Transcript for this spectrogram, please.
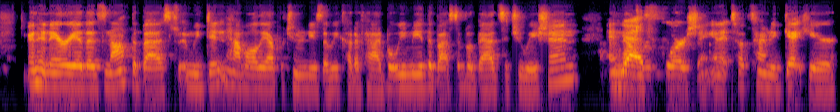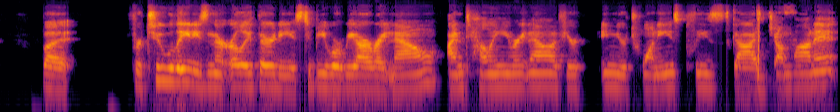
in an area that's not the best and we didn't have all the opportunities that we could have had, but we made the best of a bad situation and now we're flourishing. And it took time to get here. But for two ladies in their early 30s to be where we are right now, I'm telling you right now, if you're in your 20s, please God, jump on it.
